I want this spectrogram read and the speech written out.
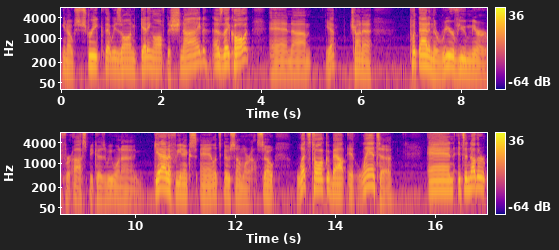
you know streak that was on, getting off the schneid as they call it, and um, yeah, trying to put that in the rear view mirror for us because we want to get out of Phoenix and let's go somewhere else. So let's talk about Atlanta. And it's another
